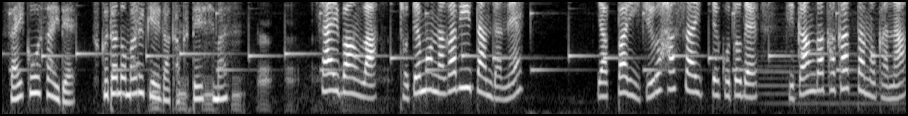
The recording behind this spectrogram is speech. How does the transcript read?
最高裁で福田のマル刑が確定します。裁判はとても長引いたんだね。やっぱり18歳ってことで時間がかかったのかな？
